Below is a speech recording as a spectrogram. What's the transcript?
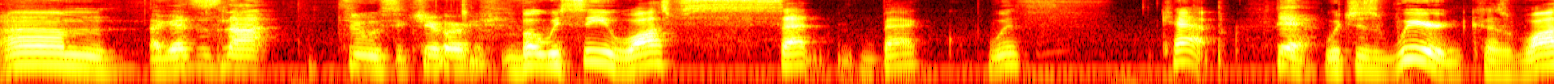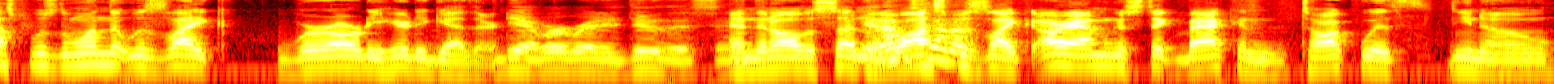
Um, I guess it's not too secure. but we see Wasp sat back with Cap. Yeah. Which is weird because Wasp was the one that was like, "We're already here together," Yeah, we're ready to do this. and then all of a sudden Yeah, that was Wasp kinda- was like, "All right, I'm gonna stick back and talk with you know."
